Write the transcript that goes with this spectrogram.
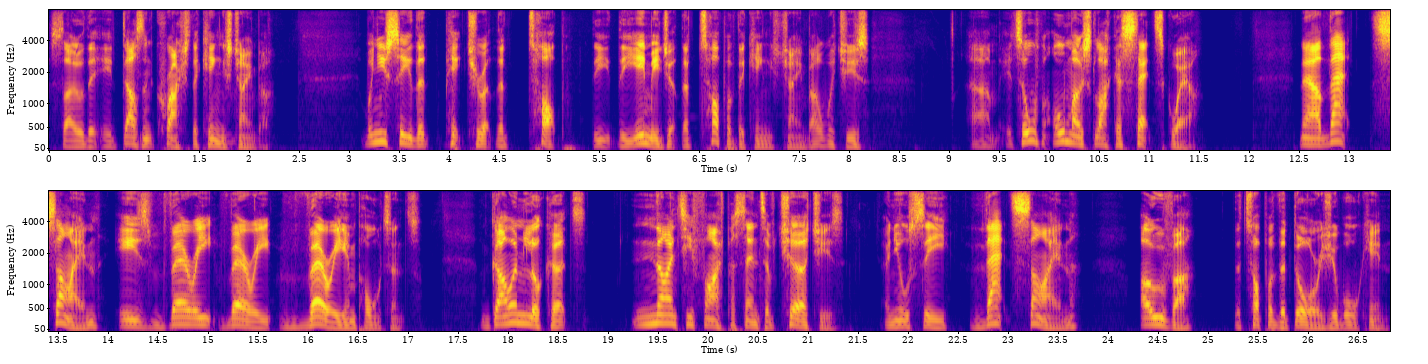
so that it doesn't crush the king's chamber. When you see the picture at the top, the, the image at the top of the king's chamber, which is um, it's al- almost like a set square. Now that sign is very, very, very important. Go and look at 95% of churches, and you'll see that sign over the top of the door as you walk in.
